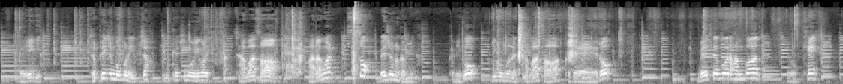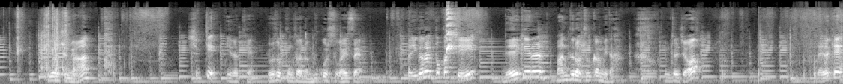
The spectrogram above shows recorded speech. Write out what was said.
자, 여기 접혀진 부분 있죠? 묶여진 부분 이걸 딱 잡아서 바람을 쏙 빼주는 겁니다. 그리고 이 부분을 잡아서 그대로 매듭을 한번 이렇게 지어주면 쉽게 이렇게 요소풍선을 묶을 수가 있어요. 자, 이거를 똑같이 4개를 만들어 줄 겁니다. 힘들죠? 자, 이렇게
